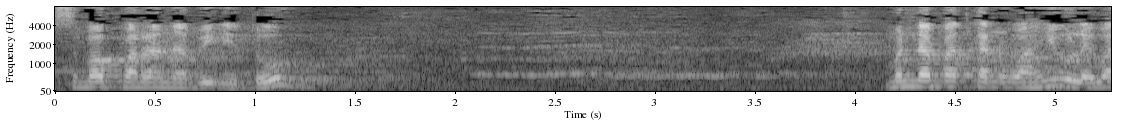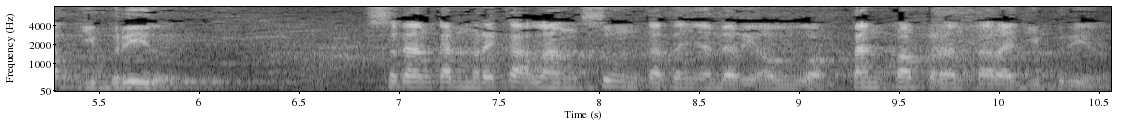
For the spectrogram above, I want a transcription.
Sebab para nabi itu mendapatkan wahyu lewat Jibril. Sedangkan mereka langsung katanya dari Allah tanpa perantara Jibril.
